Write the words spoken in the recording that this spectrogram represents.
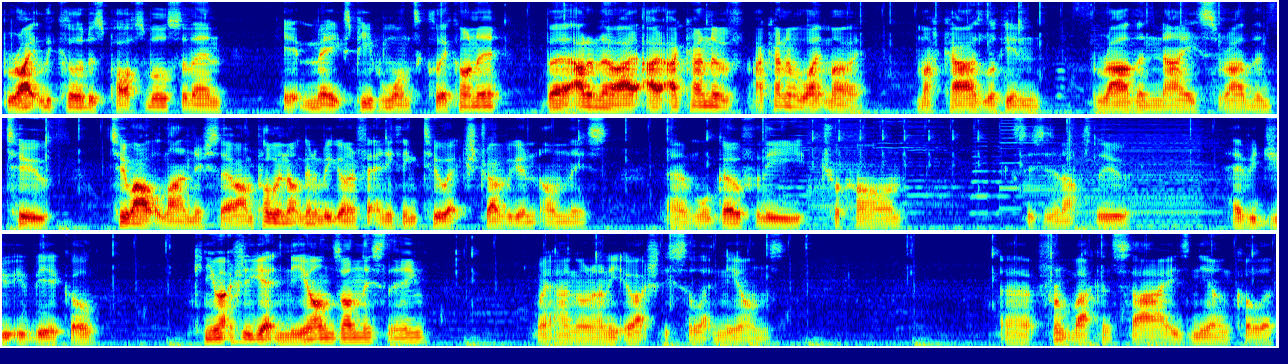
brightly coloured as possible so then it makes people want to click on it. But I don't know, I, I, I kind of I kind of like my my cars looking rather nice rather than too too outlandish so I'm probably not going to be going for anything too extravagant on this. Um, we'll go for the Truck-on because this is an absolute heavy duty vehicle. Can you actually get neons on this thing? Wait, hang on, I need to actually select neons. Uh, front, back and sides, neon colour.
